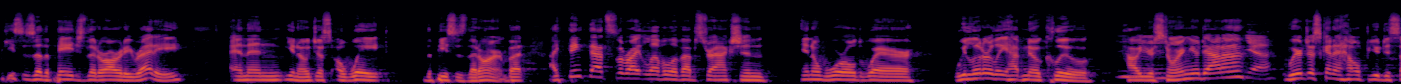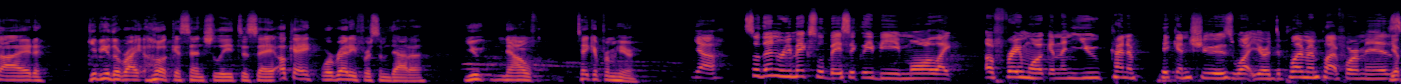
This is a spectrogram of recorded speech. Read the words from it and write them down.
pieces of the page that are already ready and then, you know, just await the pieces that aren't. But I think that's the right level of abstraction in a world where we literally have no clue how you're mm-hmm. storing your data. Yeah. We're just going to help you decide, give you the right hook essentially to say, okay, we're ready for some data. You now take it from here. Yeah. So then Remix will basically be more like a framework, and then you kind of pick and choose what your deployment platform is, Yep.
